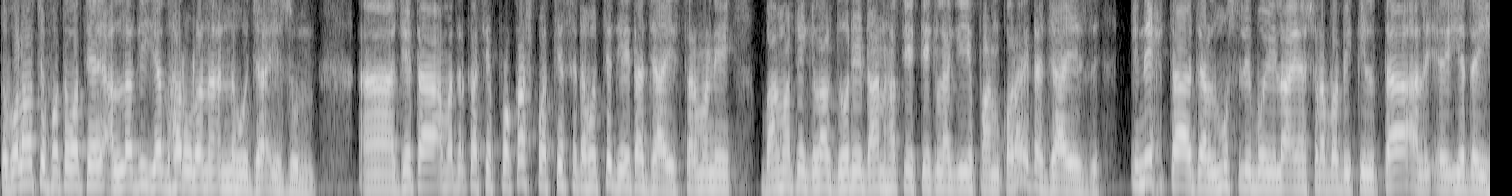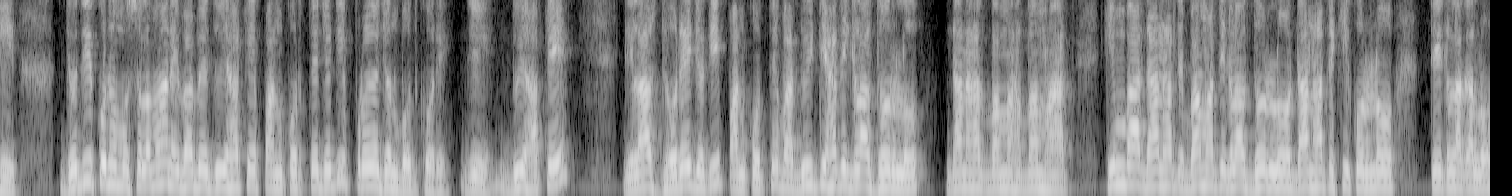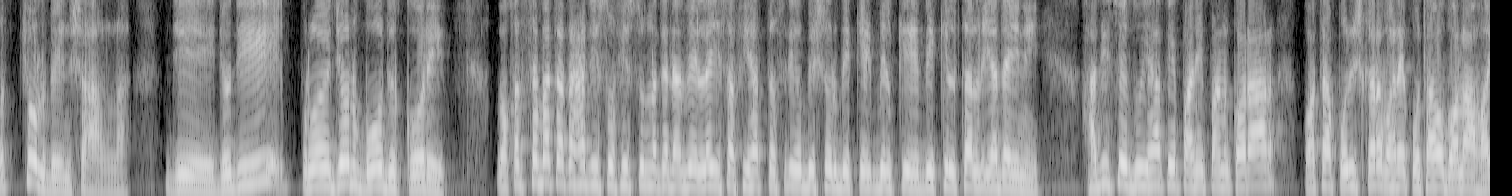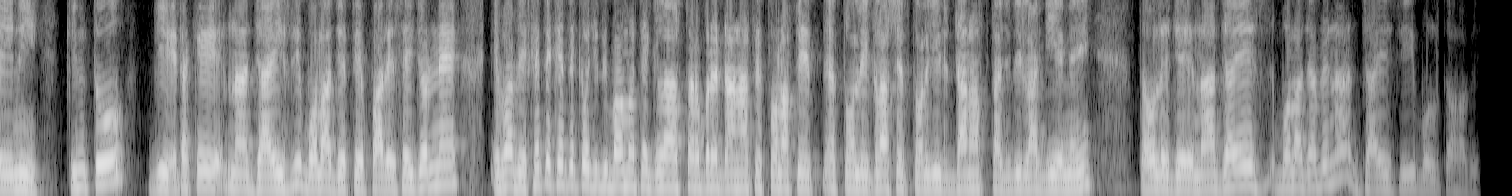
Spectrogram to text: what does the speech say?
তো বলা হচ্ছে ফতোয়াতে আল্লাদি ইয়াদহার উলানা আন্নাহু জায়েজুন যেটা আমাদের কাছে প্রকাশ পাচ্ছে সেটা হচ্ছে যে এটা জায়েজ। তার মানে বাম হাতে গ্লাস ধরে ডান হাতে টেক লাগিয়ে পান করা এটা জায়েজ। ইনহতাজ আল মুসলিম ইলা ইয়াশরাবা বিকিলতা আল ইয়াদাইহি। যদি কোনো মুসলমান এভাবে দুই হাতে পান করতে যদি প্রয়োজন বোধ করে, জি, দুই হাতে গ্লাস ধরে যদি পান করতে বা দুইটি হাতে গ্লাস ধরলো ডান হাত বাম হাত বাম হাত কিংবা ডান হাতে বাম হাতে গ্লাস ধরলো ডান হাতে কি করলো টেক লাগালো চলবে ইনশাআল্লাহ যে যদি প্রয়োজন বোধ করে وقد ثبت حديث في سنة النبي ليس فيها التصريح بالشرب بكلتا اليدين হাদিসে দুই হাতে পানি পান করার কথা পরিষ্কার ভাবে কোথাও বলা হয়নি কিন্তু যে এটাকে না জায়েজই বলা যেতে পারে। সেই জন্য এভাবে খেতে খেতে কেউ যদি বাম হাতে গ্লাস, তারপরে ডান হাতে তলাতে তলে, গ্লাসের তলে যদি ডান হাতটা যদি লাগিয়ে নেই তাহলে যে না জায়েজ বলা যাবে না, জায়েজই বলতে হবে।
